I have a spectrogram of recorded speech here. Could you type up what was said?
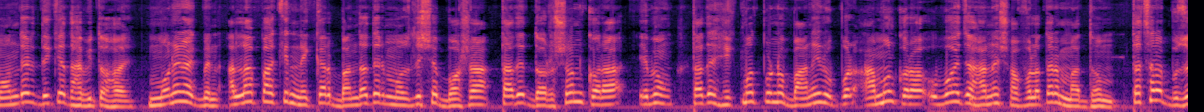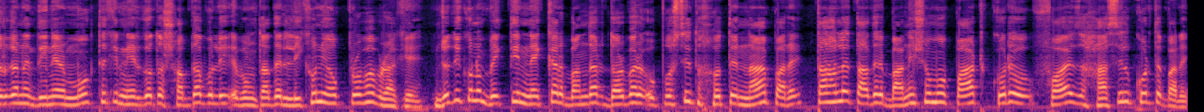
মন্দের দিকে ধাবিত হয়। মনে রাখবেন, আল্লাহ পাকের নেককার বান্দাদের মজলিসে বসা, তাদের দর্শন করা এবং তাদের হিকমতপূর্ণ বাণীর উপর আমল করা উভয় জাহানের সফলতার মাধ্যম। তাছাড়া বুজুর্গানের দিনের মুখ থেকে নির্গত শব্দাবলী এবং তাদের লিখনীয় প্রভাব রাখে। যদি কোনো ব্যক্তি নেককার বান্দার দরবারে উপস্থিত হতে না পারে, তাহলে তাদের বাণীসমূহ পাঠ করেও ফয়েজ হাসিল করতে পারে।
